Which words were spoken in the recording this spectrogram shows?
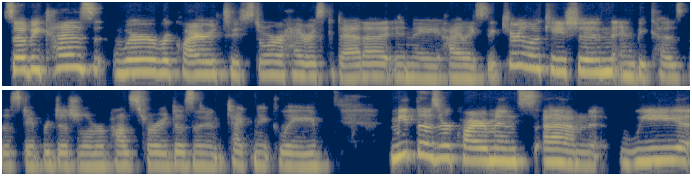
So because we're required to store high-risk data in a highly secure location, and because the Stanford Digital Repository doesn't technically meet those requirements, um, we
